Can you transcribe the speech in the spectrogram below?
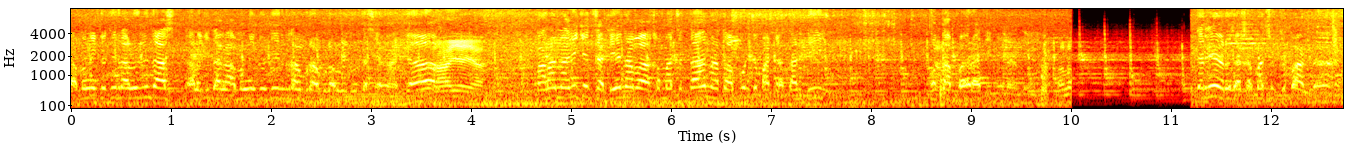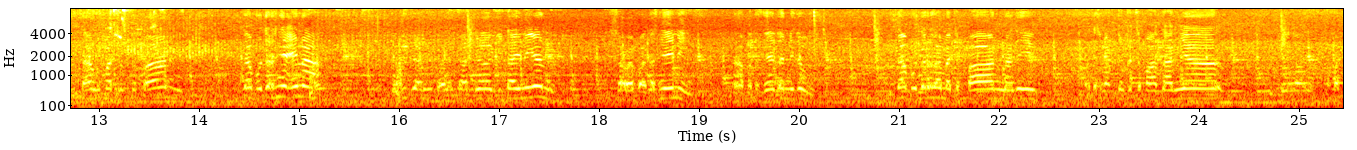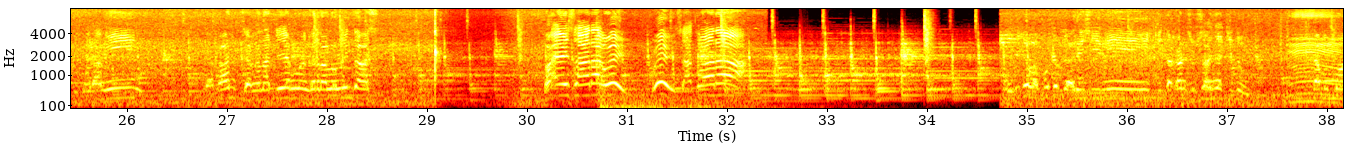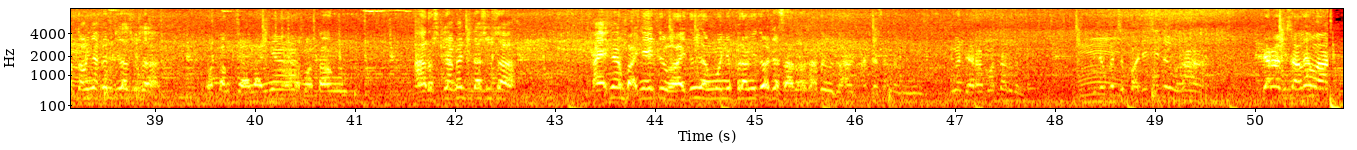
nggak mengikuti lalu lintas. Kalau kita nggak mengikuti rambu-rambu lalu lintas yang ada, Ah ya ya. malah nanti kejadian apa kemacetan ataupun kepadatan di kota barat ini nanti. Kalau Putarnya harus agak maju ke depan. Nah, kita maju ke depan, kita putarnya enak. Jadi dari barikade kita ini kan sampai batasnya ini. Nah, batasnya kan itu. Kita putar sampai depan, nanti batas waktu kecepatannya itu dapat dikurangi. Ya kan, jangan ada yang melanggar lalu lintas. Baik, searah, weh, weh, satu arah. Jadi kalau putar dari sini, kita kan susahnya gitu. Kita memotongnya kan kita susah. Motong jalannya, motong arusnya kan kita susah. Kayaknya mbaknya itu, wah, itu yang mau nyebrang itu ada satu satu, ada satu pengendara motor tuh. Itu kejebak di situ, nah, dia nggak bisa lewat.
